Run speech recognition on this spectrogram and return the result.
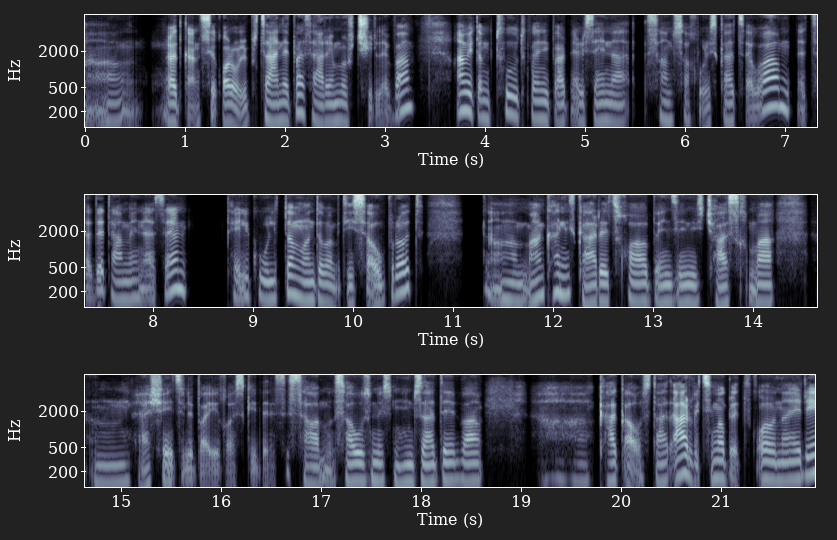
აა რადგან სიყვარული ბრძანებას არ ემორჩილება, ამიტომ თუ თქვენი პარტნერის ენა სამსახურის გაწევა, ეცადეთ ამ ენაზე თელი გულით და მონდომებით ისაუბროთ მანქანის გარეცხვა, ბენზინის ჩასხმა, რა შეიძლება იყოს კიდე საუზმის მომზადება, კაკაოს და არ ვიცი, მოკლედ ყველანაირი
